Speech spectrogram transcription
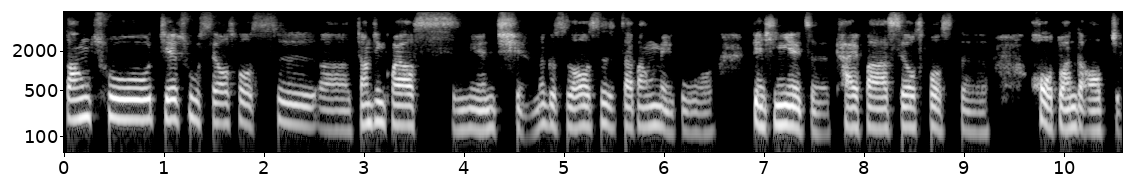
当初接触 Salesforce 是呃将近快要十年前，那个时候是在帮美国电信业者开发 Salesforce 的后端的 Object。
